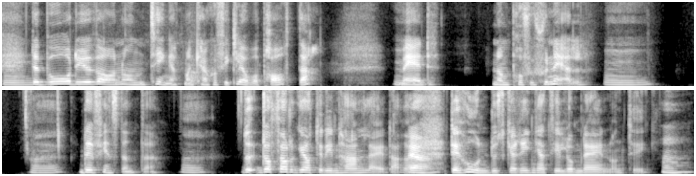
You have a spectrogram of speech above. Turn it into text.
Mm. Det borde ju vara någonting att man kanske fick lov att prata med någon professionell. Mm. Nej, Det finns det inte. nej. Då, då får du gå till din handledare. Ja. Det är hon du ska ringa till om det är någonting. Mm.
